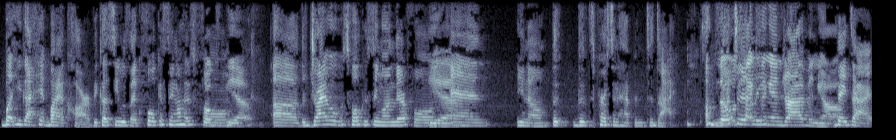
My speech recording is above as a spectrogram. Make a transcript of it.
But he got hit by a car because he was like focusing on his phone. Yeah. uh, the driver was focusing on their phone, Yeah. and you know, the, this person happened to die. No texting and driving, y'all. they died.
